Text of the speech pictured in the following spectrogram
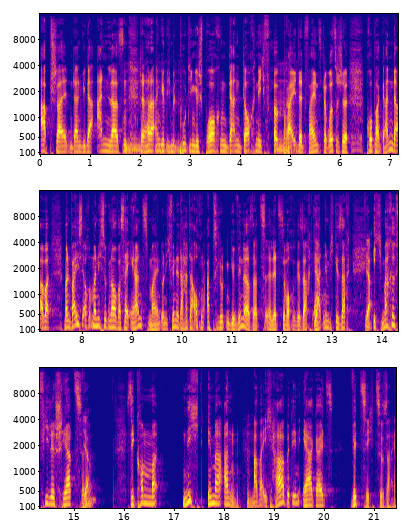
abschalten, dann wieder anlassen. Mhm. Dann hat er angeblich mit Putin gesprochen, dann doch nicht verbreitet, feinste russische Propaganda. Aber man weiß ja auch immer nicht so genau, was er ernst meint. Und ich finde, da hat er auch einen absoluten Gewinnersatz äh, letzte Woche gesagt. Er Ja. hat nämlich gesagt, Ja. ich mache viele Scherze. Ja. Sie kommen nicht immer an, Mhm. aber ich habe den Ehrgeiz, witzig zu sein.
